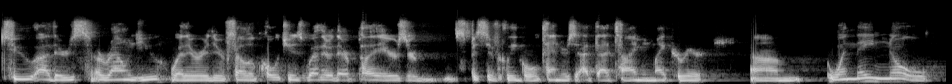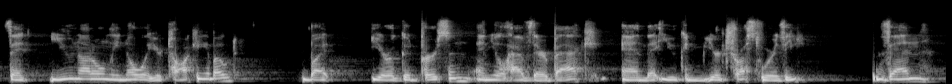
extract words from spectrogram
to others around you, whether they're fellow coaches, whether they're players or specifically goaltenders at that time in my career, um, when they know that you not only know what you're talking about, but you're a good person and you'll have their back and that you can you're trustworthy, then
